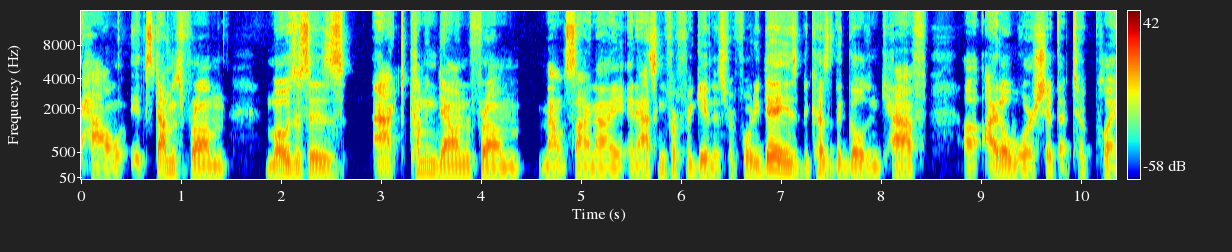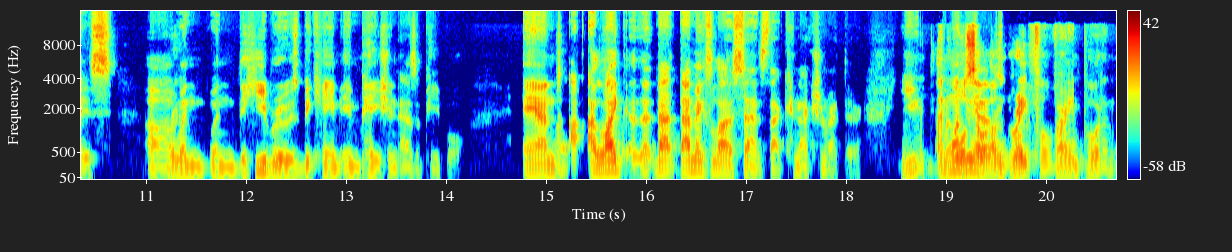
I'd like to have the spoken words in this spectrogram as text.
how it stems from Moses's act coming down from Mount Sinai and asking for forgiveness for 40 days because of the golden calf uh, idol worship that took place uh, Right. when when the Hebrews became impatient as a people. And Right. I, I like that, that. That makes a lot of sense. That connection right there. You Mhm. and also is- ungrateful, very important.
